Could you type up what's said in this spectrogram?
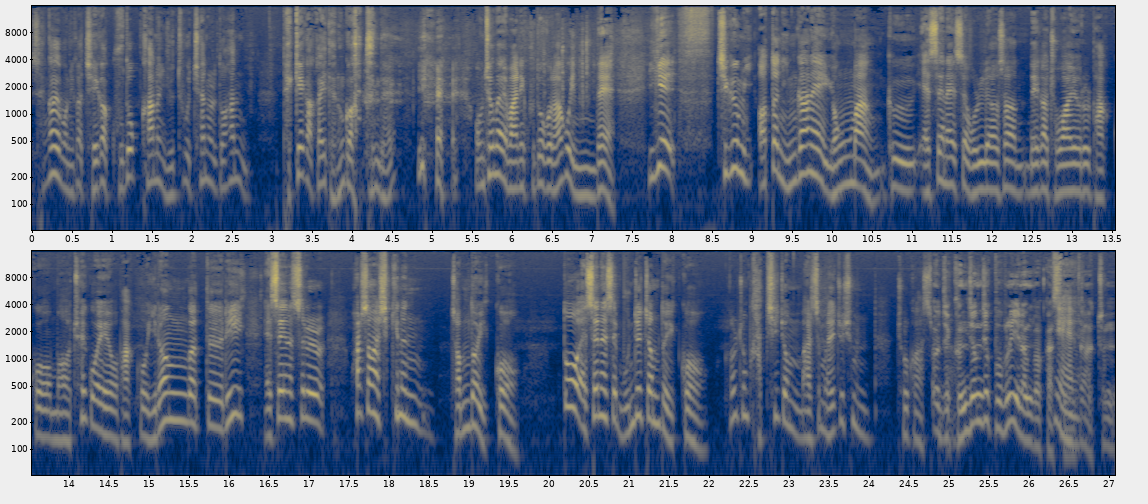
생각해 보니까 제가 구독하는 유튜브 채널도 한 100개 가까이 되는 것 같은데. 예. 엄청나게 많이 구독을 하고 있는데 이게 지금 어떤 인간의 욕망, 그 SNS에 올려서 내가 좋아요를 받고 뭐 최고예요 받고 이런 것들이 SNS를 활성화시키는 점도 있고 또 SNS의 문제점도 있고 그걸 좀 같이 좀 말씀을 해 주시면 좋을 것 어, 같습니다. 이제 긍정적 부분은 이런 것 같습니다. 예. 좀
